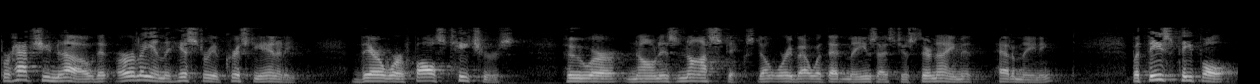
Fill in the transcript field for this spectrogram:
Perhaps you know that early in the history of Christianity, there were false teachers who were known as Gnostics. Don't worry about what that means, that's just their name. It had a meaning. But these people,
